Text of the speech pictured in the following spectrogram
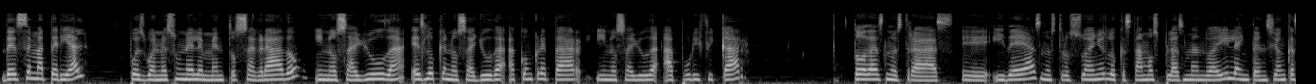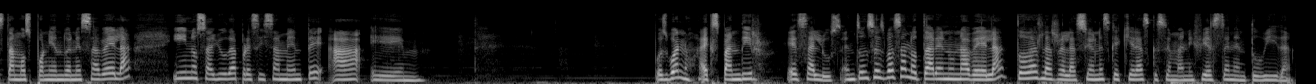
de ese material pues bueno, es un elemento sagrado y nos ayuda, es lo que nos ayuda a concretar y nos ayuda a purificar todas nuestras eh, ideas, nuestros sueños, lo que estamos plasmando ahí, la intención que estamos poniendo en esa vela y nos ayuda precisamente a, em, pues bueno, a expandir esa luz. Entonces vas a notar en una vela todas las relaciones que quieras que se manifiesten en tu vida,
